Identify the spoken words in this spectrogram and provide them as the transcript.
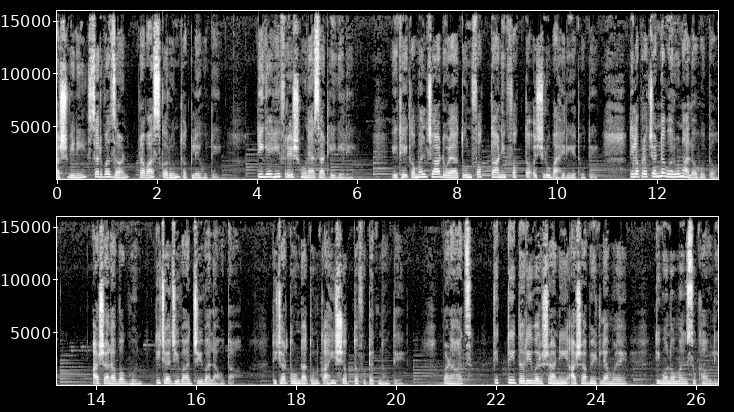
अश्विनी सर्वजण प्रवास करून थकले होते. तिघेही फ्रेश होण्यासाठी गेले. इथे कमलच्या डोळ्यातून फक्त आणि फक्त अश्रू बाहेर येत होते. तिला प्रचंड भरून आलं होतं. आशाला बघून तिच्या जीवात जीव आला होता. तिच्या तोंडातून काही शब्द फुटत नव्हते. पण आज कितीतरी वर्षांनी आशा भेटल्यामुळे ती मनोमन सुखावली.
